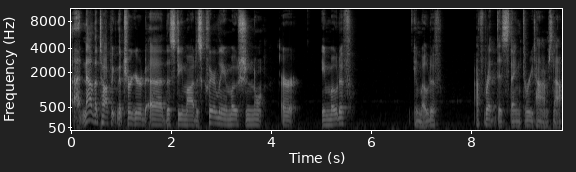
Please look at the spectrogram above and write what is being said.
uh, now the topic that triggered uh, this demod is clearly emotional or emotive? Emotive I've read this thing three times now.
